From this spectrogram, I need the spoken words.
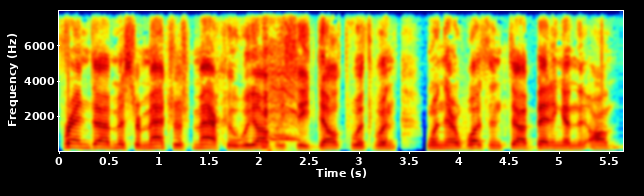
friend uh, Mr. Mattress Mac, who we obviously dealt with when when there wasn't uh, betting on, the, on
